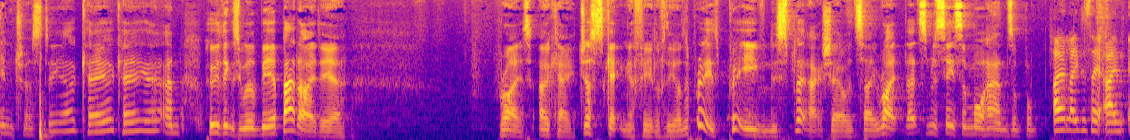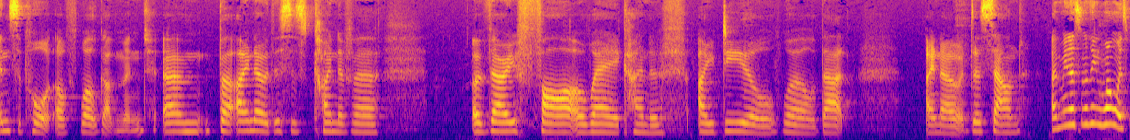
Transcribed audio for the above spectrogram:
Interesting. Okay, okay. Yeah. And who thinks it would be a bad idea? Right. Okay. Just getting a feel of the other. Pretty, pretty evenly split, actually. I would say. Right. Let's see some more hands. I'd like to say I'm in support of world government, um, but I know this is kind of a a very far away kind of ideal world that I know it does sound I mean, there's nothing wrong with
